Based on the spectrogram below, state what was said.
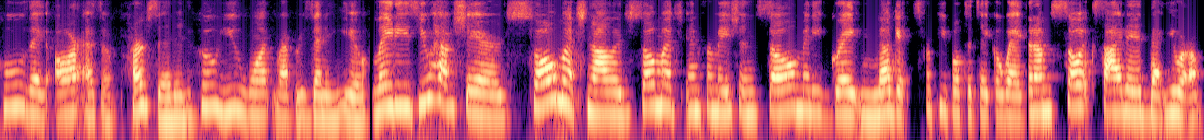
who they are as a person and who you want representing you. Ladies, you have shared so much knowledge, so much information, so many great nuggets for people to take away that I'm so excited that you are a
